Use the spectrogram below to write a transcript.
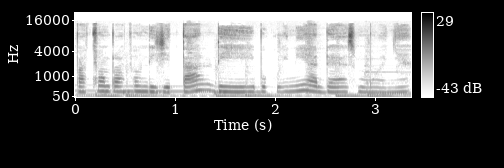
platform-platform digital di buku ini ada semuanya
